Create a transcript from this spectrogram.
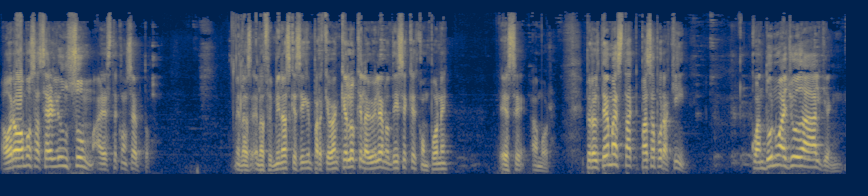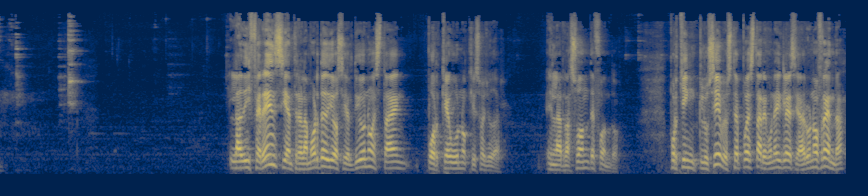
Ahora vamos a hacerle un zoom a este concepto. En las, en las feminas que siguen para que vean qué es lo que la Biblia nos dice que compone ese amor. Pero el tema está, pasa por aquí. Cuando uno ayuda a alguien, la diferencia entre el amor de Dios y el de uno está en por qué uno quiso ayudar, en la razón de fondo. Porque inclusive usted puede estar en una iglesia, dar una ofrenda,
